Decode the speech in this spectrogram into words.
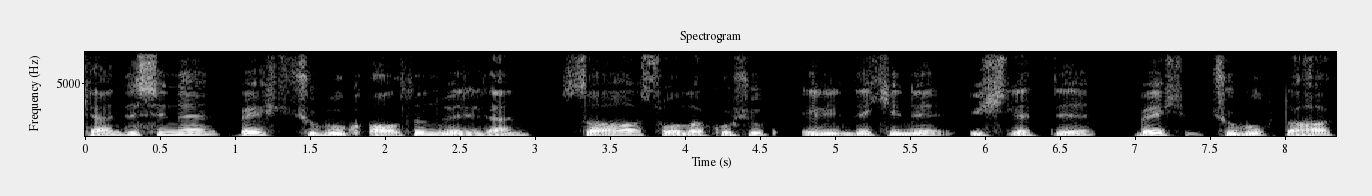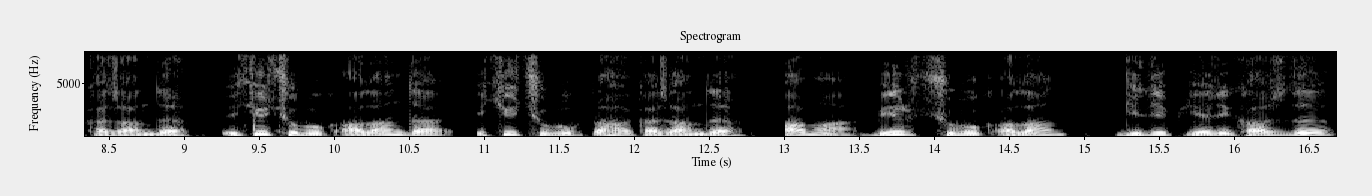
Kendisine beş çubuk altın verilen sağa sola koşup elindekini işletti, beş çubuk daha kazandı. İki çubuk alan da iki çubuk daha kazandı. Ama bir çubuk alan gidip yeri kazdı,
